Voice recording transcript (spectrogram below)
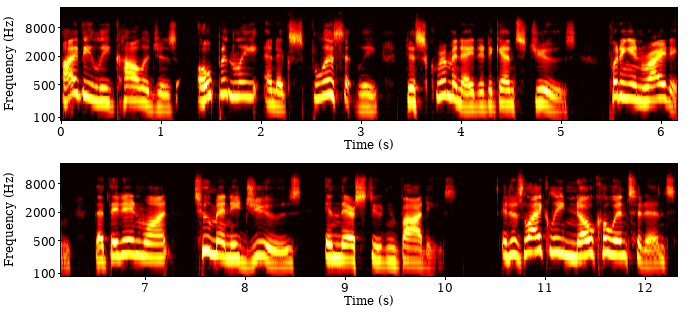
Ivy League colleges openly and explicitly discriminated against Jews, putting in writing that they didn't want too many Jews in their student bodies. It is likely no coincidence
